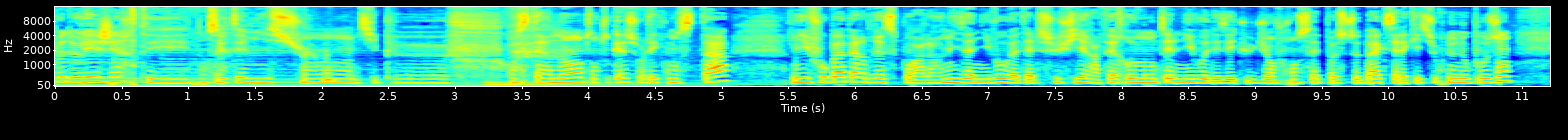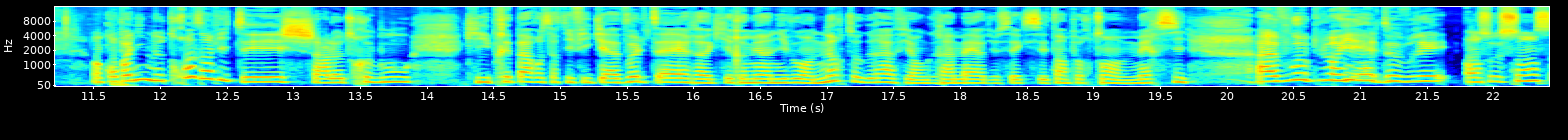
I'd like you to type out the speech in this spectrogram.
Peu de légèreté dans cette émission un petit peu consternante, en tout cas sur les constats. Mais il ne faut pas perdre espoir. Leur mise à niveau va-t-elle suffire à faire remonter le niveau des étudiants français post-bac? C'est la question que nous nous posons en compagnie de nos trois invités. Charlotte Reboux, qui prépare au certificat Voltaire, qui remet un niveau en orthographe et en grammaire. Dieu sait que c'est important. Merci à vous au pluriel. devrait, en ce sens,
